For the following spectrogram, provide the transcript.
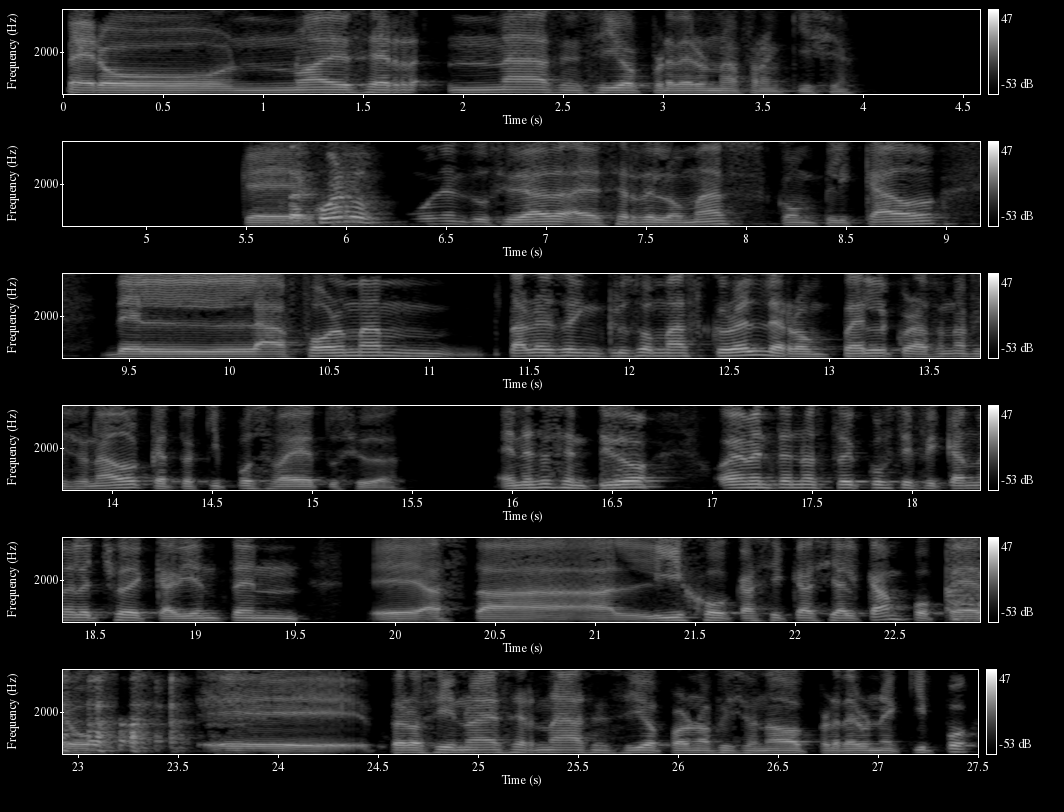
pero no ha de ser nada sencillo perder una franquicia. Que de acuerdo. en tu ciudad ha de ser de lo más complicado, de la forma tal vez incluso más cruel de romper el corazón aficionado que tu equipo se vaya de tu ciudad. En ese sentido, obviamente no estoy justificando el hecho de que avienten eh, hasta al hijo casi casi al campo, pero, eh, pero sí, no ha de ser nada sencillo para un aficionado perder un equipo.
